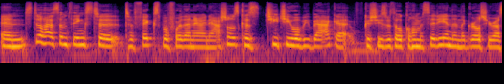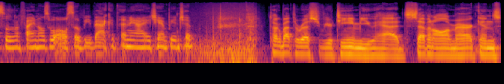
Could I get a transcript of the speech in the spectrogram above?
and still has some things to to fix before the NAI nationals because Chi Chi will be back at because she's with Oklahoma City, and then the girl she wrestles in the finals will also be back at the NAI championship. Talk about the rest of your team. You had seven All Americans.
